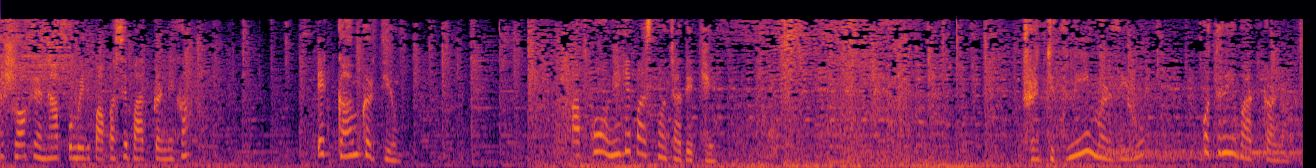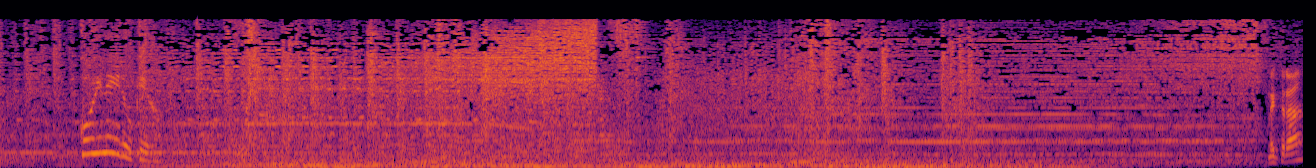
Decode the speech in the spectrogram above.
बड़ा शौक है ना आपको मेरे पापा से बात करने का? एक काम करती हूँ। आपको उन्हीं के पास पहुँचा देती हूँ। फिर जितनी मर्ज़ी हो, उतनी बात करना। कोई नहीं रोकेगा। मित्रा?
